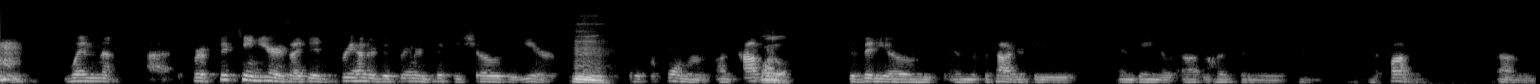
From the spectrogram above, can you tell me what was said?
when uh, for 15 years, I did 300 to 350 shows a year Mm, as a performer on top Wow. of the videos and the photography and being a, a husband and, and, a father. Um,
